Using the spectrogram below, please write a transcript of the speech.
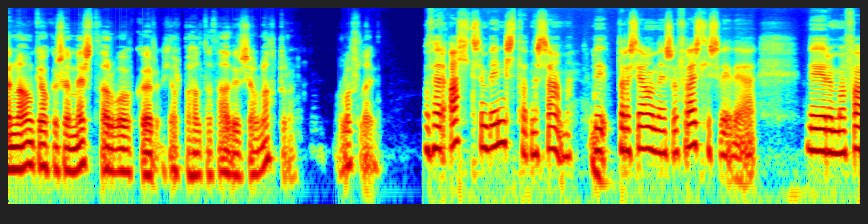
er náungi okkar sem mest þarf okkar hjálpa að halda það er sjálf náttúran og lofslægi. Og það er allt sem vinst þarna saman. Mm. Við bara sjáum það eins og fræslisviði að við erum að fá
